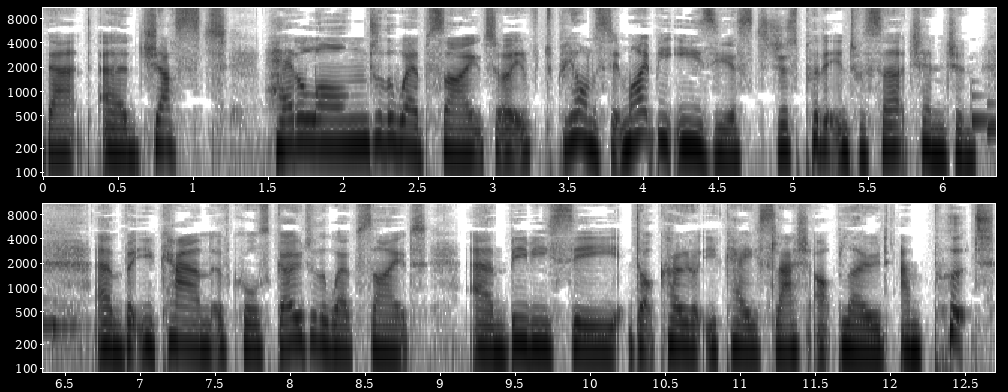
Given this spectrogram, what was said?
that, uh, just head along to the website. Uh, to be honest, it might be easiest to just put it into a search engine. Um, but you can, of course, go to the website, um, bbc.co.uk slash upload and put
